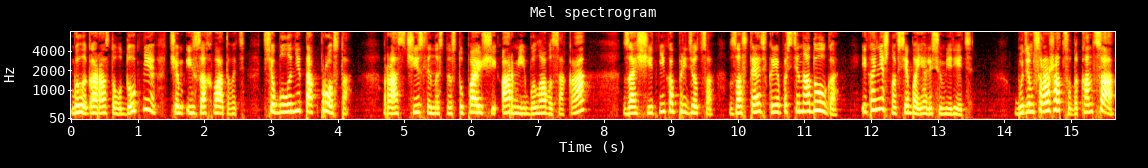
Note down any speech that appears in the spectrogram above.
было гораздо удобнее, чем их захватывать, все было не так просто. Раз численность наступающей армии была высока, защитникам придется застрять в крепости надолго, и, конечно, все боялись умереть. «Будем сражаться до конца!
